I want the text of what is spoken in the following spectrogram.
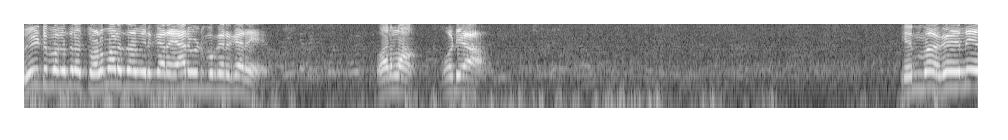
வீட்டு பக்கத்தில் தொளமாடசாமி இருக்காரு. யார் வீட்டு பக்கம் இருக்காரு? வரலாம். ஓடியா. என் மகனே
